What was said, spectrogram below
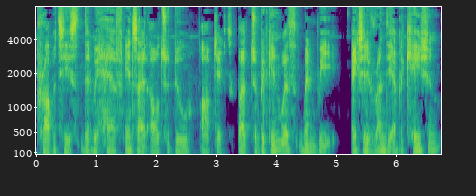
properties that we have inside our to do object. But to begin with, when we actually run the application,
